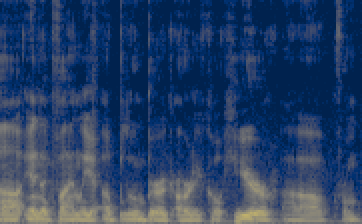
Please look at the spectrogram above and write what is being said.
Uh, and then finally, a Bloomberg article here uh, from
